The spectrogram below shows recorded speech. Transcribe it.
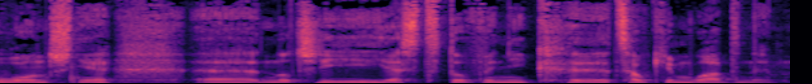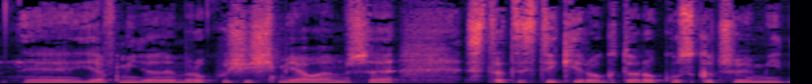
łącznie. E, no, czyli jest to wynik e, całkiem ładny. E, ja w minionym roku się śmiałem, że statystyki rok do roku skoczyły mi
